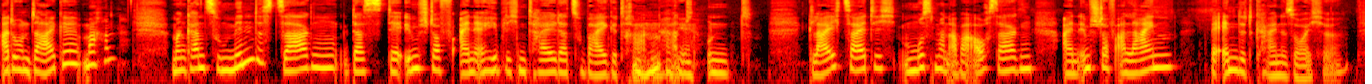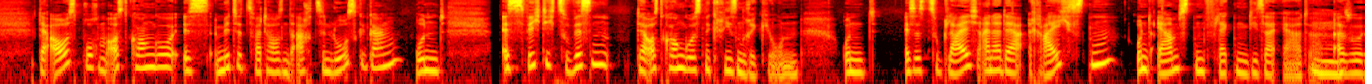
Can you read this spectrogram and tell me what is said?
Addo und Dahlke machen? Man kann zumindest sagen, dass der Impfstoff einen erheblichen Teil dazu beigetragen mhm, okay. hat. Und gleichzeitig muss man aber auch sagen, ein Impfstoff allein beendet keine Seuche. Der Ausbruch im Ostkongo ist Mitte 2018 losgegangen und es ist wichtig zu wissen, der Ostkongo ist eine Krisenregion und es ist zugleich einer der reichsten und ärmsten Flecken dieser Erde. Mhm. Also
